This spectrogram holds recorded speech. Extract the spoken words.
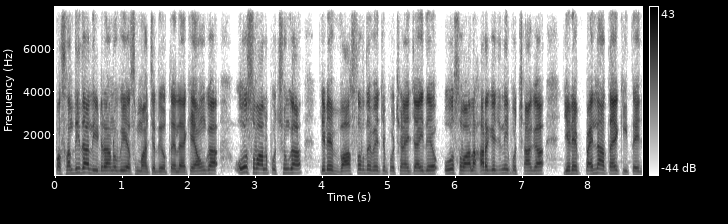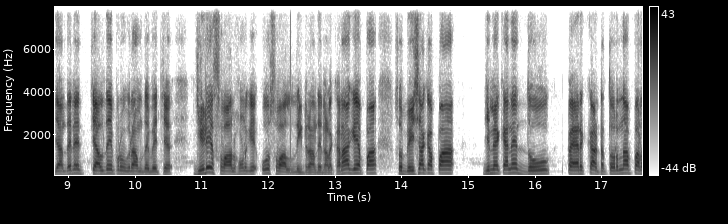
ਪਸੰਦੀਦਾ ਲੀਡਰਾਂ ਨੂੰ ਵੀ ਇਸ ਮੰਚ ਦੇ ਉੱਤੇ ਲੈ ਕੇ ਆਉਂਗਾ ਉਹ ਸਵਾਲ ਪੁੱਛੂੰਗਾ ਜਿਹੜੇ ਵਾਸਤਵ ਦੇ ਵਿੱਚ ਪੁੱਛਣੇ ਚਾਹੀਦੇ, ਉਹ ਸਵਾਲ ਹਰਗਿਜ਼ ਨਹੀਂ ਪੁੱਛਾਂਗਾ, ਜਿਹੜੇ ਪਹਿਲਾਂ ਤੈਅ ਕੀਤੇ ਜਾਂਦੇ ਨੇ, ਚੱਲਦੇ ਪ੍ਰੋਗਰਾਮ ਦੇ ਵਿੱਚ ਜਿਹੜੇ ਸਵਾਲ ਹੋਣਗੇ, ਉਹ ਸਵਾਲ ਲੀਡਰਾਂ ਦੇ ਨਾਲ ਕਰਾਂਗੇ ਆਪਾਂ। ਸੋ ਬੇਸ਼ੱਕ ਆਪਾਂ, ਜਿਵੇਂ ਕਹਿੰਦੇ ਦੋ ਪੈਰ ਘੱਟ ਤੁਰਨਾ, ਪਰ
